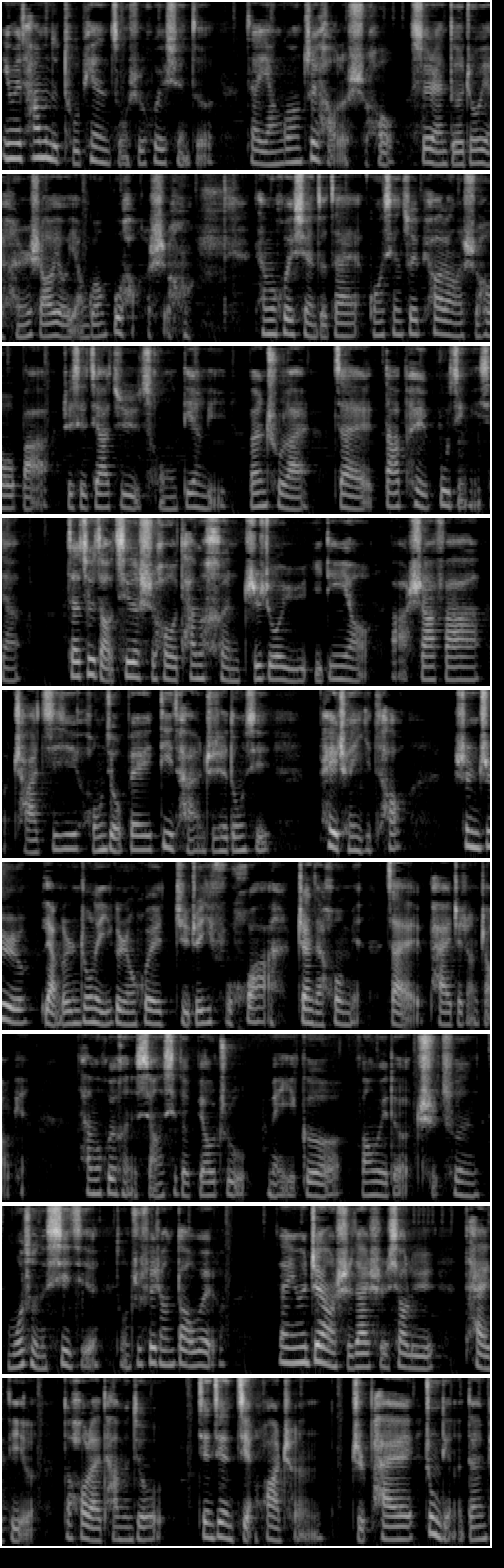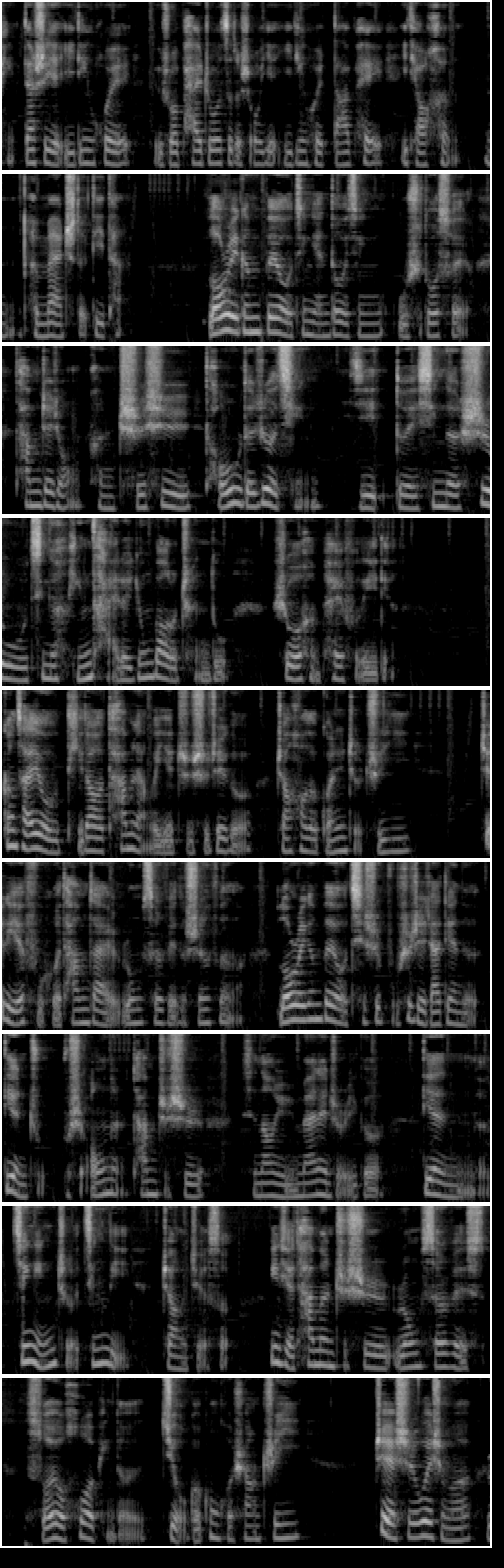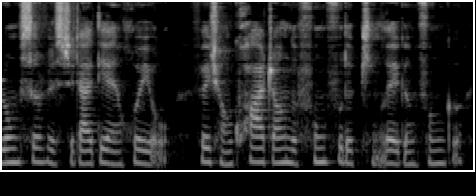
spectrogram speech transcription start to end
因为他们的图片总是会选择在阳光最好的时候，虽然德州也很少有阳光不好的时候。他们会选择在光线最漂亮的时候把这些家具从店里搬出来，再搭配布景一下。在最早期的时候，他们很执着于一定要把沙发、茶几、红酒杯、地毯这些东西配成一套，甚至两个人中的一个人会举着一幅画站在后面再拍这张照片。他们会很详细的标注每一个方位的尺寸、磨损的细节，总之非常到位了。但因为这样实在是效率太低了，到后来他们就渐渐简化成只拍重点的单品，但是也一定会，比如说拍桌子的时候，也一定会搭配一条很嗯很 match 的地毯。Lori 跟 Bill 今年都已经五十多岁了，他们这种很持续投入的热情，以及对新的事物、新的平台的拥抱的程度，是我很佩服的一点。刚才有提到，他们两个也只是这个账号的管理者之一，这个也符合他们在 Room Survey 的身份了。Lori 跟 Bill 其实不是这家店的店主，不是 owner，他们只是相当于 manager 一个店的经营者、经理这样的角色，并且他们只是 Room Service 所有货品的九个供货商之一。这也是为什么 Room Service 这家店会有非常夸张的丰富的品类跟风格。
